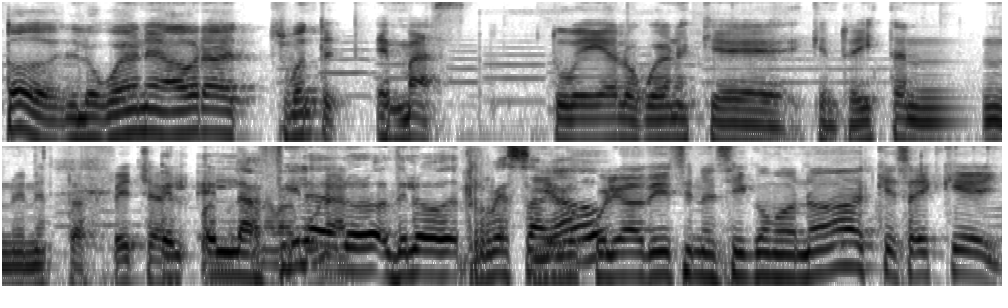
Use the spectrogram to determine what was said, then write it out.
todo. Los weones ahora, suponte, es más, tú veías los weones que, que entrevistan en estas fechas. En, la fila de de los Y los rezagados. culiados dicen así como, no, es que sabéis que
